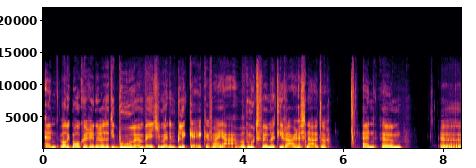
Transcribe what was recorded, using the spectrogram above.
En wat ik me ook herinner is dat die boeren een beetje met een blik keken... van ja, wat moeten we met die rare snuiter? En um, uh,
